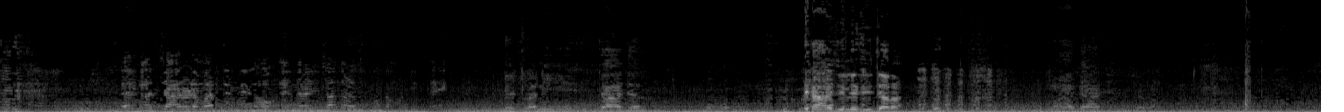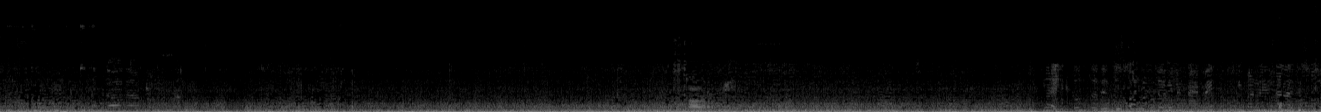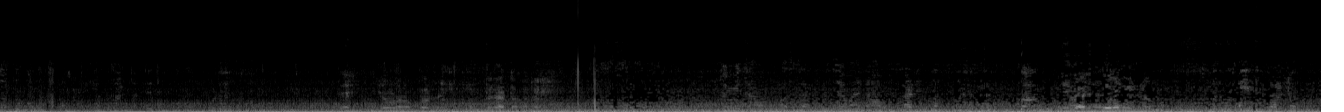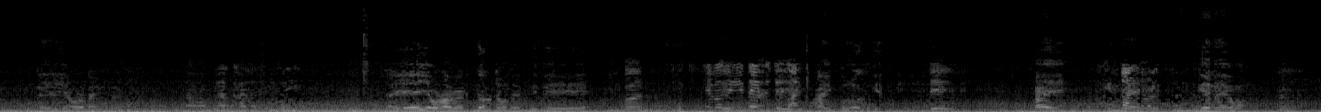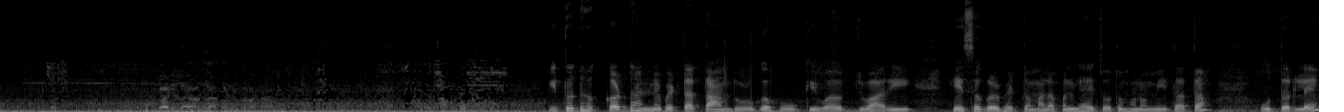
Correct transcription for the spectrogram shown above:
मारते मी तांदळाचं भेटला नाही. त्या आजीला त्या आजीले विचारा माझ्या आजी विचारा. हा. ए, एवढा नको काढू. फक्त घाटाला काढ. तुम्ही जाऊन बसता जेव्हा नाव गाडीत बसता मी गाडीत गरम होईल ना वीस चालतं. नाही रे, एवढा टाइम नाव आपल्याला खायलाच नाही ए एवढा वेळ त्याला ठेवता येत नाही ते बरं ऐकूनच घेत नाही ते काय? तांदूळ घे नाही बा. गाडीला जागा नाही पण आता थांब इथं ध कडधान्य भेटतात तांदूळ गहू किंवा ज्वारी हे सगळं भेटतं. मला पण घ्यायचं होतं म्हणून मी इथं आता उतरले.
